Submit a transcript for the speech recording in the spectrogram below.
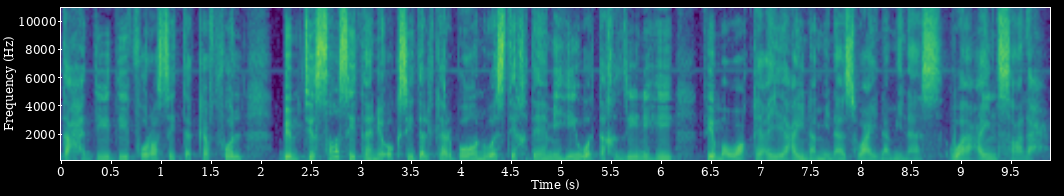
لتحديد فرص التكفل بامتصاص ثاني أكسيد الكربون واستخدامه وتخزينه في مواقع عين ميناس وعين ميناس وعين صالح.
